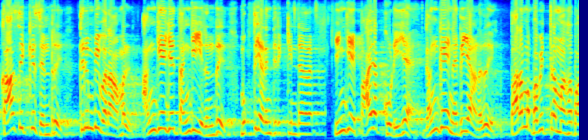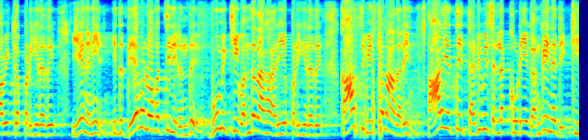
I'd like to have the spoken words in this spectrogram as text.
காசிக்கு சென்று திரும்பி வராமல் அங்கேயே தங்கியிருந்து முக்தி அடைந்திருக்கின்றனர் இங்கே பாயக்கூடிய கங்கை நதியானது பரம பவித்திரமாக பாவிக்கப்படுகிறது. ஏனெனில் இது தேவலோகத்தில் இருந்து பூமிக்கு வந்ததாக அறியப்படுகிறது. காசி விஸ்வநாதரின் ஆலயத்தை தழுவி செல்லக்கூடிய கங்கை நதிக்கு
